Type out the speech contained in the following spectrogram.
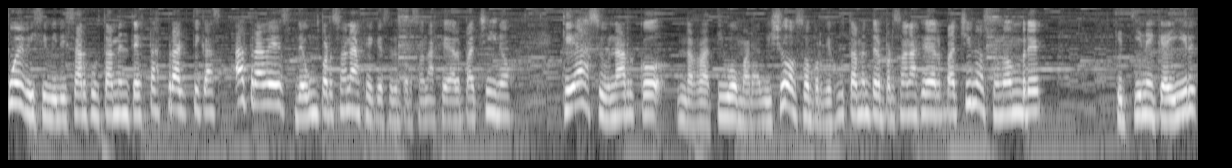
fue visibilizar justamente estas prácticas a través de un personaje, que es el personaje de Al Pacino, que hace un arco narrativo maravilloso, porque justamente el personaje de Al Pacino es un hombre que tiene que ir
